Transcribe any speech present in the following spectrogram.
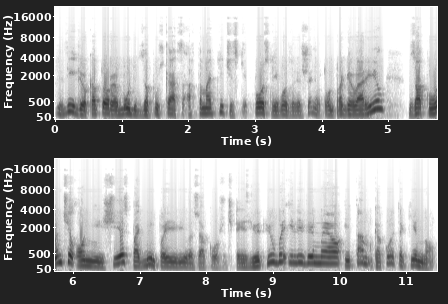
видео, которое будет запускаться автоматически после его завершения. Вот он проговорил, закончил, он не исчез, под ним появилось окошечко из YouTube или Vimeo, и там какое-то кино,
